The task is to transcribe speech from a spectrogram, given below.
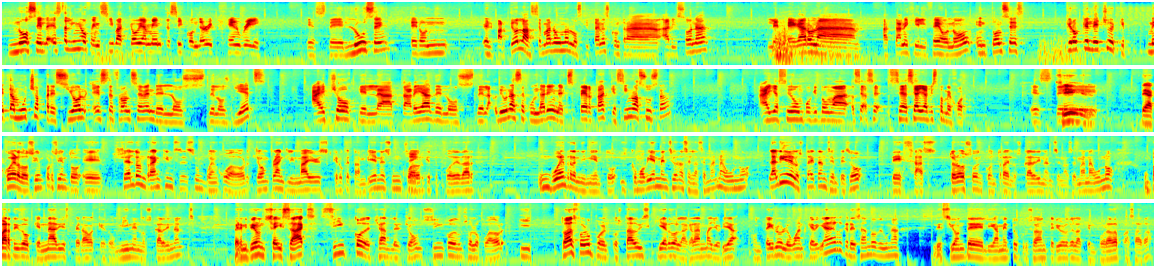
No sé, esta línea ofensiva que obviamente sí, con Derrick Henry este, luce, pero el partido la semana 1, los Titanes contra Arizona, le pegaron a, a Tannehill feo, ¿no? Entonces, creo que el hecho de que meta mucha presión este front seven de los, de los Jets ha hecho que la tarea de, los, de, una secundaria inexperta, que sí no asusta, haya sido un poquito más, o sea, se, se, se haya visto mejor. Este, sí, de acuerdo, 100%. Eh, Sheldon Rankins es un buen jugador. John Franklin Myers creo que también es un jugador sí. que te puede dar un buen rendimiento. Y como bien mencionas, en la semana 1, la línea de los Titans empezó desastroso en contra de los Cardinals en la semana 1. Un partido que nadie esperaba que dominen los Cardinals. Permitieron 6 sacks, 5 de Chandler Jones, 5 de un solo jugador. Y todas fueron por el costado izquierdo, la gran mayoría con Taylor Lewan, que había regresando de una lesión de ligamento cruzado anterior de la temporada pasada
